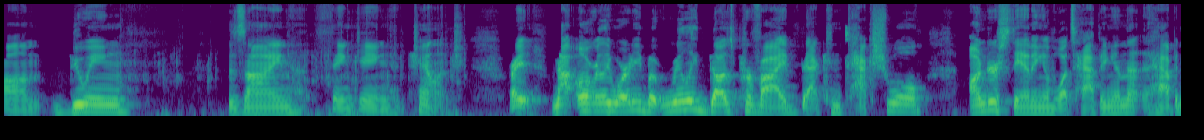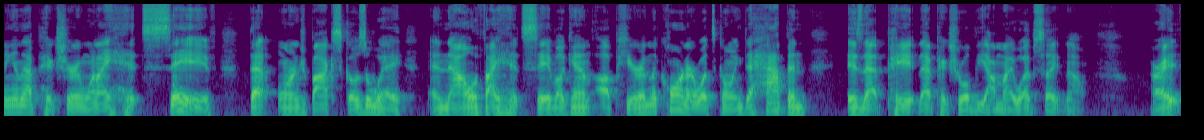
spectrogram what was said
um, doing design thinking challenge, right? Not overly wordy, but really does provide that contextual understanding of what's happening in that happening in that picture. And when I hit save, that orange box goes away. And now if I hit save again up here in the corner, what's going to happen is that pay, that picture will be on my website now. All right.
